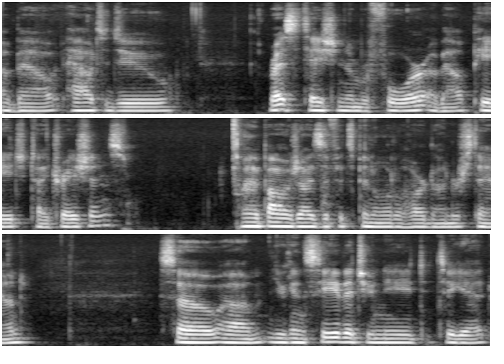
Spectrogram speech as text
about how to do recitation number four about pH titrations. I apologize if it's been a little hard to understand. So um, you can see that you need to get,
